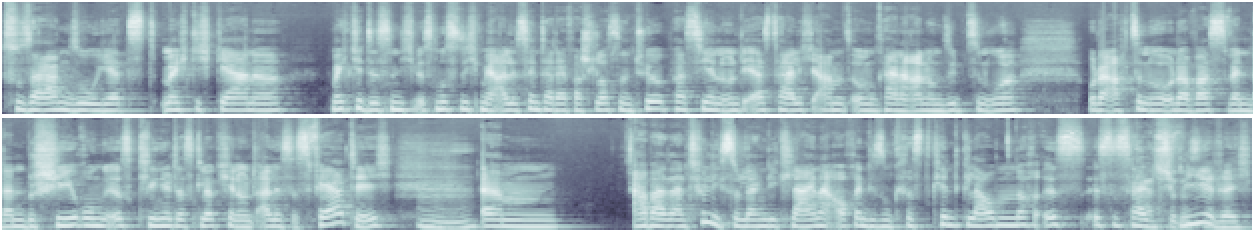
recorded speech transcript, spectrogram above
zu sagen, so jetzt möchte ich gerne, möchte das nicht, es muss nicht mehr alles hinter der verschlossenen Tür passieren und erst Heiligabend um, keine Ahnung, 17 Uhr oder 18 Uhr oder was, wenn dann Bescherung ist, klingelt das Glöckchen und alles ist fertig. Ähm, aber natürlich, solange die Kleine auch in diesem Christkind-Glauben noch ist, ist es halt Kannst schwierig.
